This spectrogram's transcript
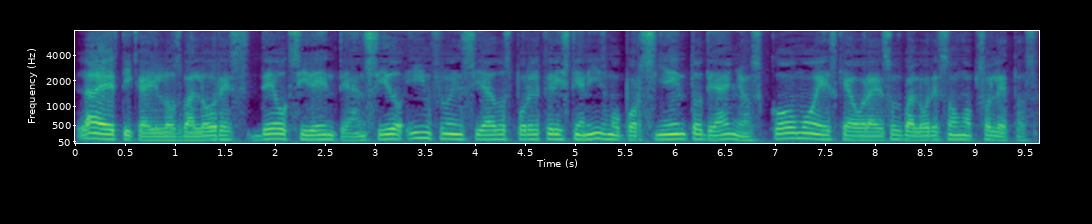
La ética y los valores de Occidente han sido influenciados por el cristianismo por cientos de años. ¿Cómo es que ahora esos valores son obsoletos,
